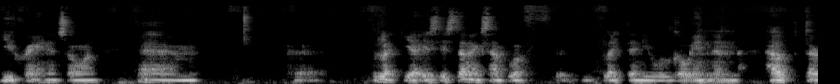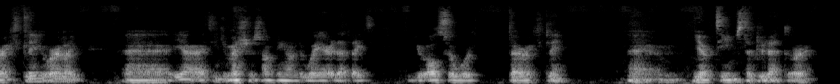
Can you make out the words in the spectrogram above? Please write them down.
Ukraine and so on. Um, uh, like yeah, is is that an example of like then you will go in and help directly or like uh, yeah i think you mentioned something on the way that like you also work directly um, you have teams that do that or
